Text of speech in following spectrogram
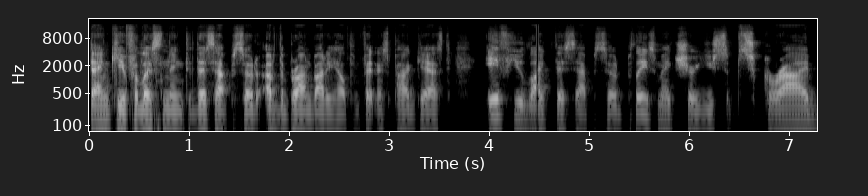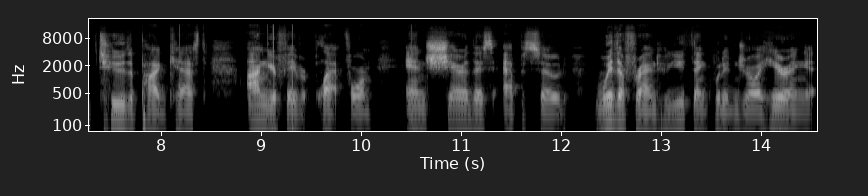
Thank you for listening to this episode of the Brawn Body Health and Fitness Podcast. If you like this episode, please make sure you subscribe to the podcast on your favorite platform and share this episode with a friend who you think would enjoy hearing it.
